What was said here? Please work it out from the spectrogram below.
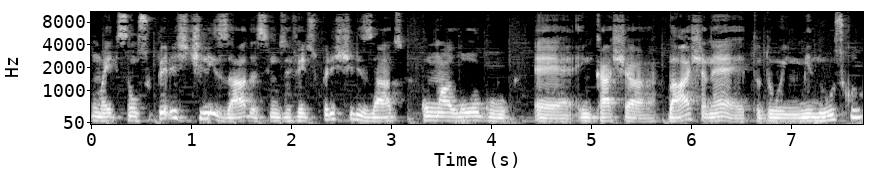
uma edição super estilizada, assim, uns efeitos super estilizados, com uma logo é, em caixa baixa, né? Tudo em minúsculo.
